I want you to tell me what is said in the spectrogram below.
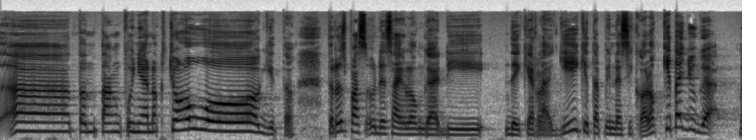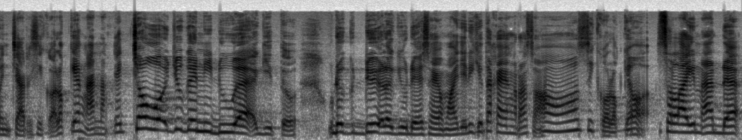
eh, tentang punya anak cowok gitu. Terus pas udah Sailo nggak di daycare lagi, kita pindah psikolog, kita juga mencari psikolog yang anaknya cowok juga nih dua gitu. Udah gede lagi udah SMA. Jadi kita kayak ngerasa oh psikolognya selain ada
